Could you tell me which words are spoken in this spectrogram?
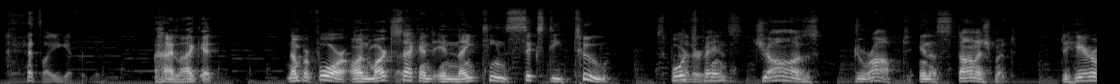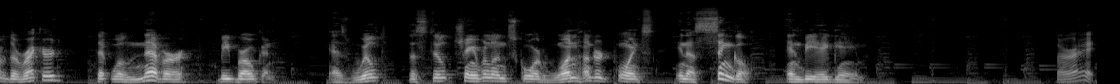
That's all you get from me. I like it. Number four, on March 2nd in 1962, sports fans' jaws dropped in astonishment to hear of the record that will never be broken, as Wilt the Stilt Chamberlain scored 100 points in a single NBA game. All right.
